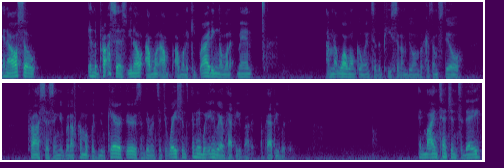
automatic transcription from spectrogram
And I also in the process, you know, I want I, I want to keep writing. I want to man I'm not well, I won't go into the piece that I'm doing because I'm still processing it, but I've come up with new characters and different situations. And anyway, anyway, I'm happy about it. I'm happy with it. And my intention today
